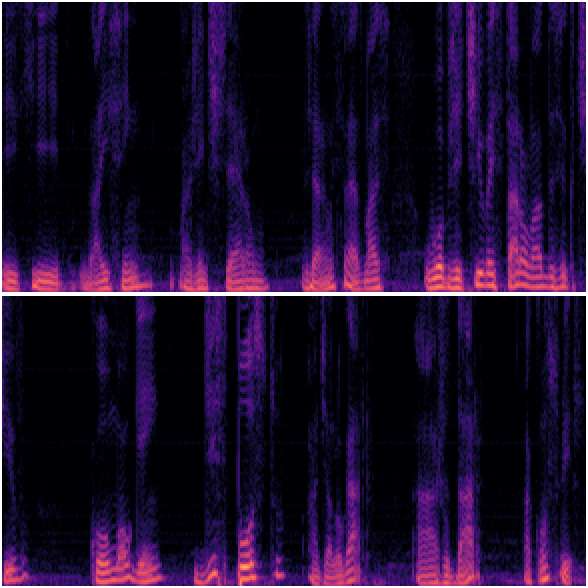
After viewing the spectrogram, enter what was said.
e que aí sim a gente gera um, gera um estresse. Mas o objetivo é estar ao lado do executivo como alguém disposto a dialogar, a ajudar, a construir.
